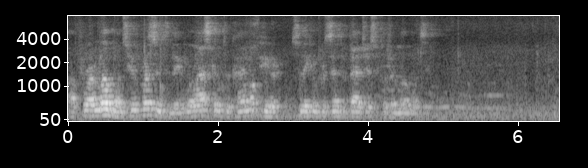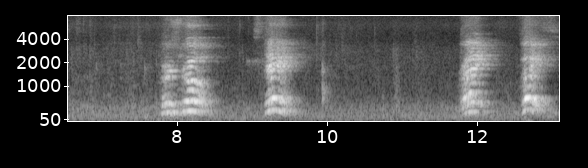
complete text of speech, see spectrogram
uh, for our loved ones here present today, we'll ask them to come up here so they can present the badges for their loved ones. First row, stand. Right face.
